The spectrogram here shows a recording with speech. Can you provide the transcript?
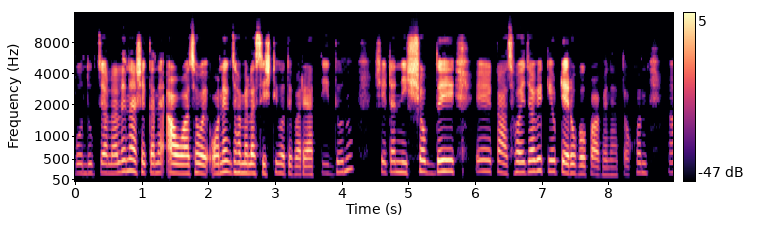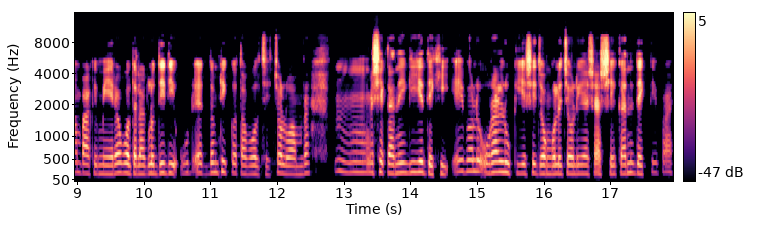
বন্দুক চালালে না সেখানে আওয়াজ হয়, অনেক ঝামেলা সৃষ্টি হতে পারে। আর তীর ধনুক সেটা নিঃশব্দে কাজ হয়ে যাবে, কেউ টেরও পাবে না।" তখন বাকি মেয়েরাও বলতে লাগল, "দিদি উঠ একদম ঠিক কথা বলছে। চলো আমরা সেখানে গিয়ে দেখি।" এই বলে ওরা লুকিয়ে সে জঙ্গলে চলে আসে। আর সেখানে দেখতে পায়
